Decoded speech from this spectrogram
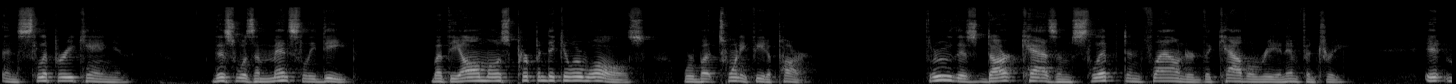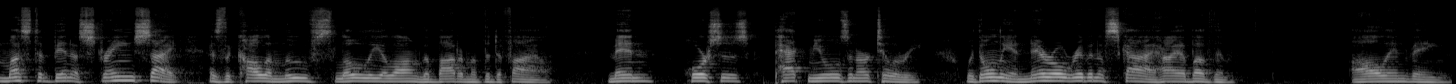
and slippery canyon. This was immensely deep, but the almost perpendicular walls were but twenty feet apart. Through this dark chasm slipped and floundered the cavalry and infantry. It must have been a strange sight as the column moved slowly along the bottom of the defile. Men, horses, pack mules, and artillery, with only a narrow ribbon of sky high above them. all in vain.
